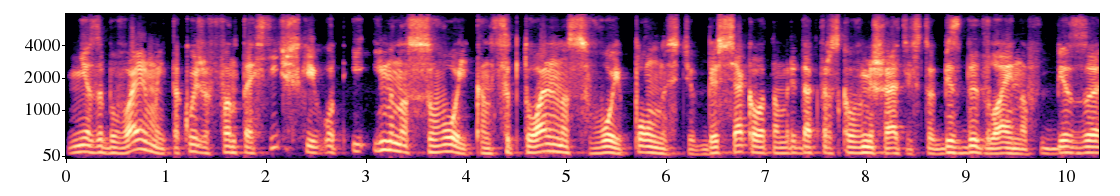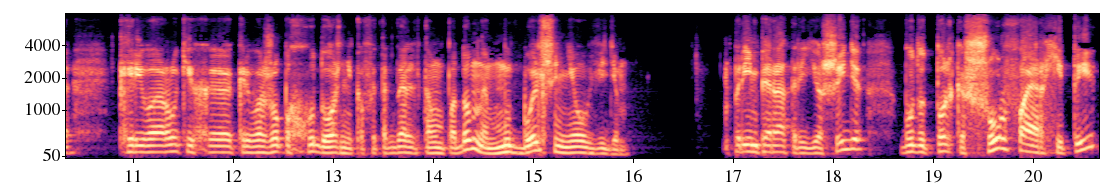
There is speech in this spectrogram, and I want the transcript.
незабываемый, такой же фантастический, вот и именно свой, концептуально свой полностью, без всякого там редакторского вмешательства, без дедлайнов, без э, криворуких, э, кривожопых художников и так далее и тому подобное, мы больше не увидим. При императоре Йошиде будут только шурфайр хиты,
